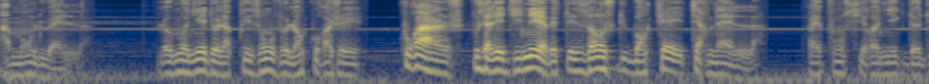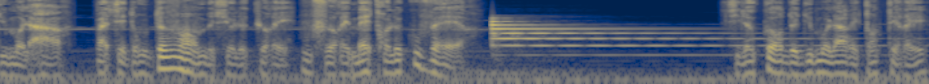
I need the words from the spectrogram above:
à Montluel. L'aumônier de la prison veut l'encourager. Courage, vous allez dîner avec les anges du banquet éternel. Réponse ironique de Dumollard. Passez donc devant, monsieur le curé, vous ferez mettre le couvert. Si le corps de Dumollard est enterré,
